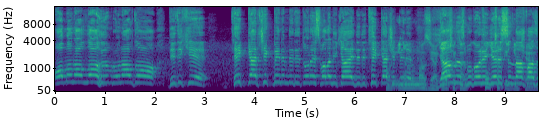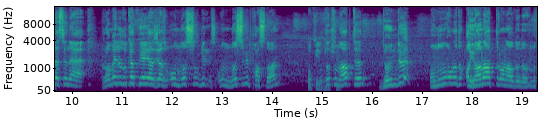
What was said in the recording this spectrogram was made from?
Aman Allah'ım Ronaldo dedi ki tek gerçek benim dedi. Torres falan hikaye dedi. Tek gerçek Abi benim. inanılmaz ya, Yalnız gerçekten bu golün çok çok yarısından ilginç ya. fazlasını Romelu Lukaku'ya yazacağız. O nasıl bir o nasıl bir pas lan? Çok ilginç. Lukaku ne yaptın? Döndü. Onun avradın ayağına attı Ronaldo'nun.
